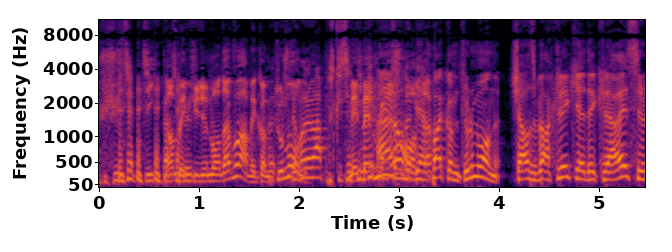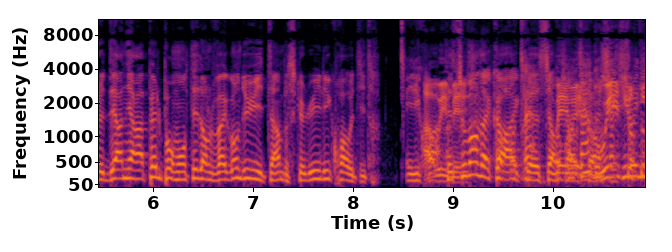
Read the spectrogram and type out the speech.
je suis sceptique. Non, mais que- tu demandes à voir, mais comme tout le monde. voir parce que Mais même Ah non, bien. pas comme tout le monde. Charles Barkley qui a déclaré c'est le dernier appel pour monter dans le wagon du 8, hein, parce que lui il y croit au titre. Il y croit. Ah oui, T'es souvent d'accord au avec euh, Au de oui. Shaquille surtout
